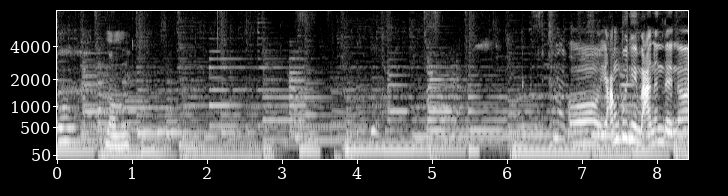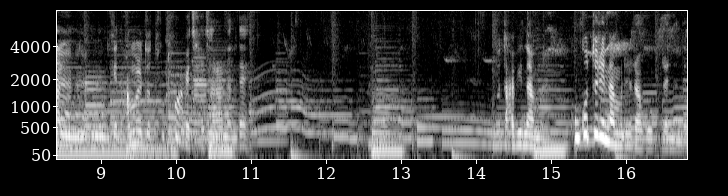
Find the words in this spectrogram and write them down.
아, 너무 예뻐. 어, 양분이 많은 데는 이게 나물도 통통하게 잘 자라는데 이거 나비나물, 콩코트리 나물이라고 그랬는데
